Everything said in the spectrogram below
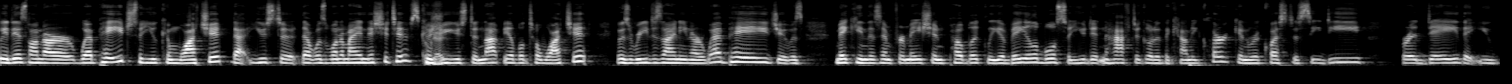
it is on our webpage, so you can watch it. That used to that was one of my initiatives because okay. you used to not be able to watch it. It was redesigning our webpage. It was making this information publicly available, so you didn't have to go to the county clerk and request a CD for a day that you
